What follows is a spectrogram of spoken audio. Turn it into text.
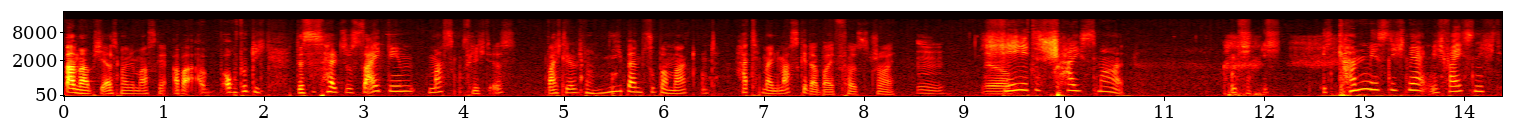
dann habe ich erst meine Maske. Aber äh, auch wirklich, das ist halt so, seitdem Maskenpflicht ist, war ich glaube ich noch nie beim Supermarkt und hatte meine Maske dabei, First Try. Mhm. Ja. Jedes scheiß Mal. Und ich, ich, ich kann mir es nicht merken. Ich weiß nicht.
